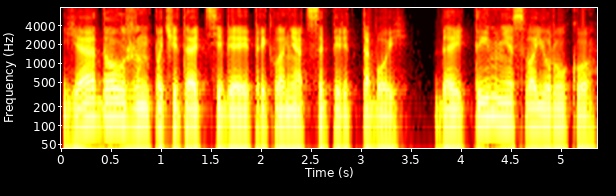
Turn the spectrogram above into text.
Я должен почитать тебя и преклоняться перед тобой. Дай ты мне свою руку.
